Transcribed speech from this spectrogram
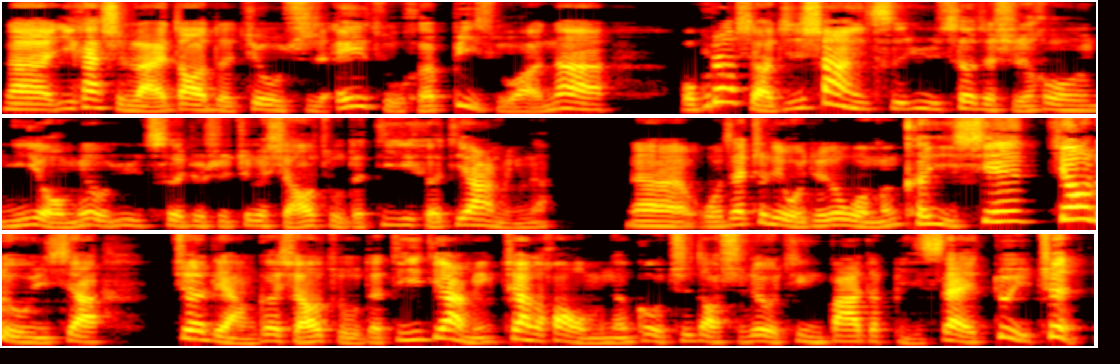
那一开始来到的就是 A 组和 B 组啊。那我不知道小吉上一次预测的时候，你有没有预测就是这个小组的第一和第二名呢？那我在这里，我觉得我们可以先交流一下这两个小组的第一、第二名，这样的话我们能够知道十六进八的比赛对阵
